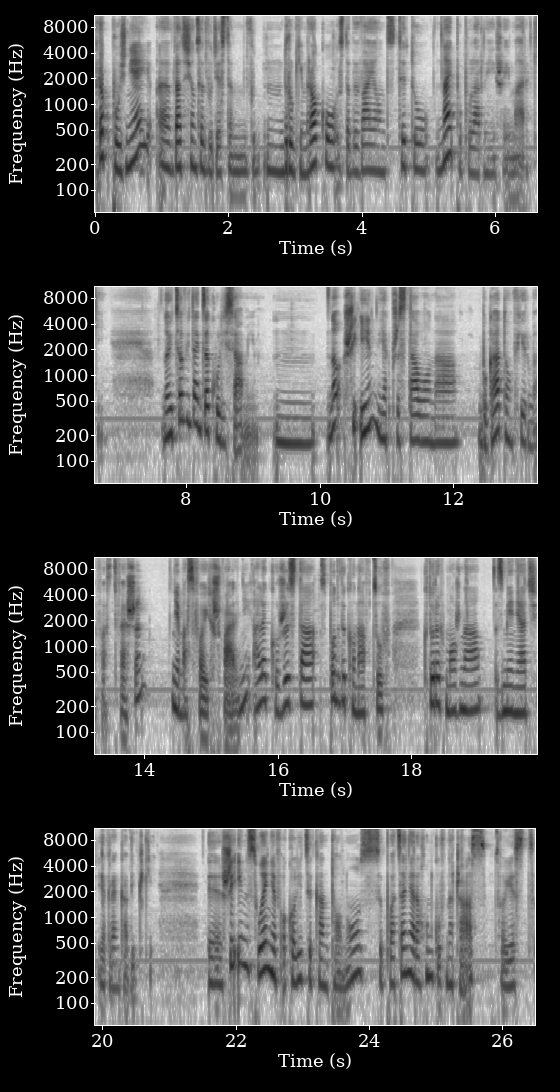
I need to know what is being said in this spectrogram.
rok później, e, w 2022 roku, zdobywając tytuł najpopularniejszej marki. No i co widać za kulisami? Mm, no, Shein, jak przystało na bogatą firmę fast fashion, nie ma swoich szwalni, ale korzysta z podwykonawców, których można zmieniać jak rękawiczki. E, Shein słynie w okolicy kantonu z płacenia rachunków na czas, co jest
